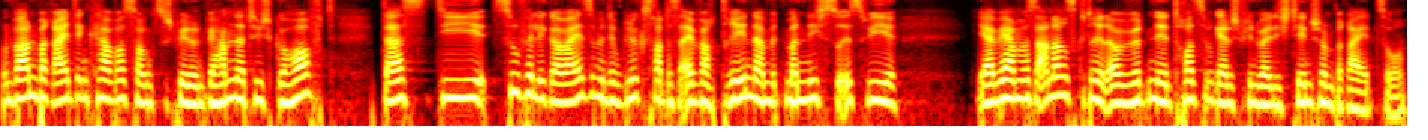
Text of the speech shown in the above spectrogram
und waren bereit, den Coversong zu spielen. Und wir haben natürlich gehofft, dass die zufälligerweise mit dem Glücksrad das einfach drehen, damit man nicht so ist wie, ja, wir haben was anderes gedreht, aber wir würden den trotzdem gerne spielen, weil die stehen schon bereit so.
